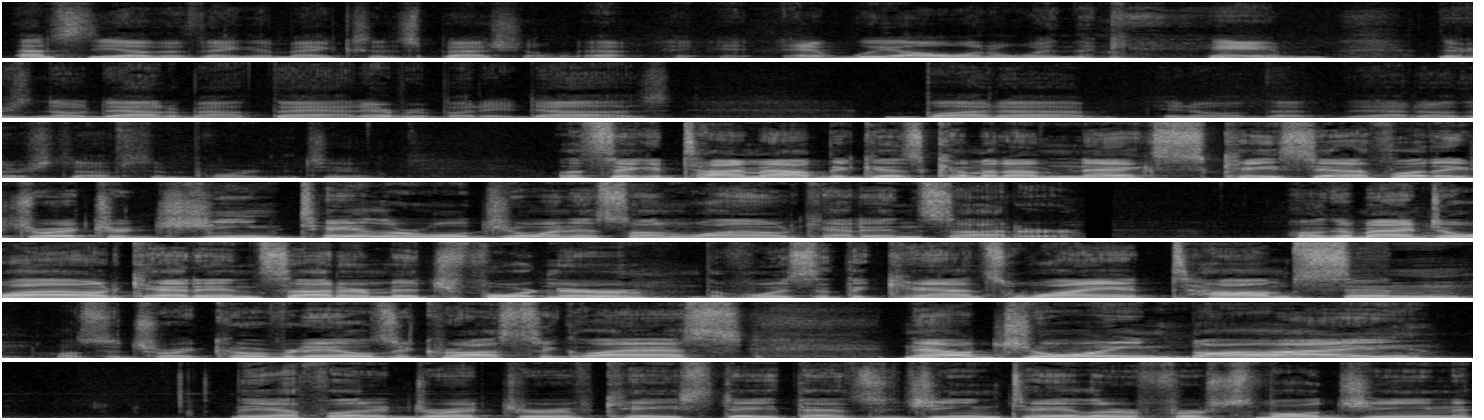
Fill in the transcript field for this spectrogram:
that's the other thing that makes it special. Uh, it, we all want to win the game. There's no doubt about that. Everybody does. But, uh, you know, that, that other stuff's important too. Let's take a timeout because coming up next, K-State Athletics Director Gene Taylor will join us on Wildcat Insider. Welcome back to Wildcat Insider Mitch Fortner, the voice of the Cats Wyatt Thompson, also Troy Coverdale's across the glass. Now joined by the athletic director of K State, that's Gene Taylor. First of all, Gene,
